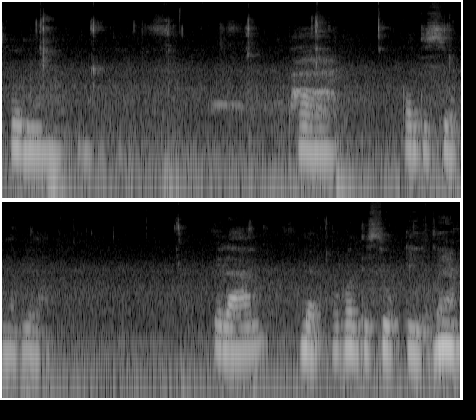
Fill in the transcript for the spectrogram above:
เพิ่มมา พาก่อนที่สุกนะพี่น้องเวลาหมกมันก่อนที่สุกดีแม่นะ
